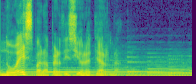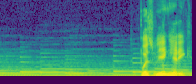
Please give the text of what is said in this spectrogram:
no es para perdición eterna. Pues bien, Eric,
